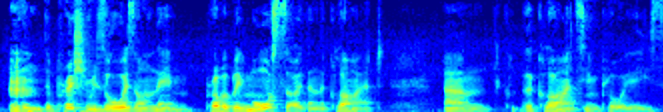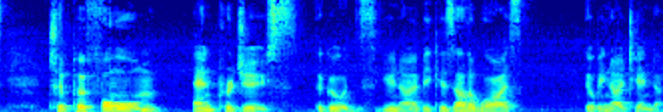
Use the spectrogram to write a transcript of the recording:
the pressure is always on them, probably more so than the client, um, the client's employees, to perform and produce the goods. You know, because otherwise there'll be no tender.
